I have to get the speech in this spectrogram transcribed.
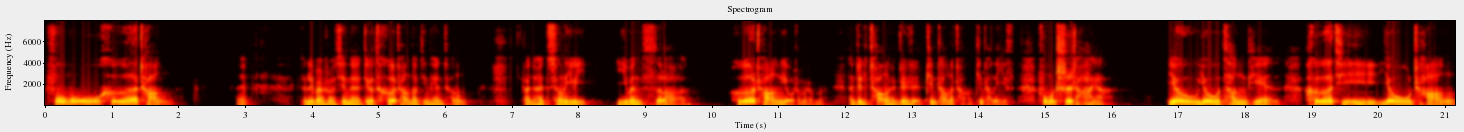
父母何尝？哎，这里边说现在这个何尝到今天成，感觉还成了一个疑疑问词了啊。何尝有什么什么？但这里尝是真是品尝的尝，品尝的意思。父母吃啥呀？悠悠苍天，何其有常？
